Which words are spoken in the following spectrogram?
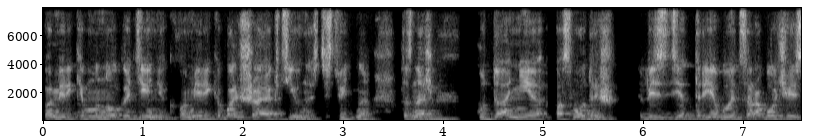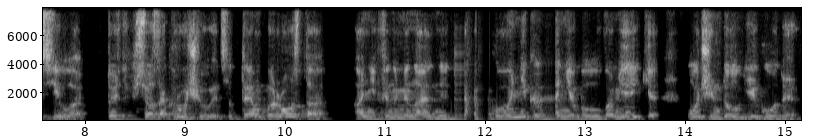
В Америке много денег, в Америке большая активность. Действительно, ты знаешь, куда не посмотришь, везде требуется рабочая сила. То есть все закручивается. Темпы роста, они феноменальные. Такого никогда не было в Америке очень долгие годы.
